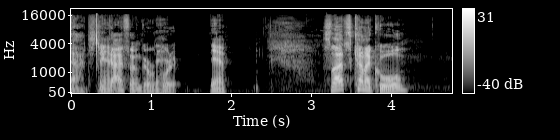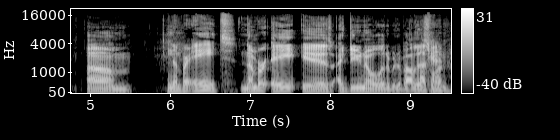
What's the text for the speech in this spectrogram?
Ah, just take Yeah. the iPhone, go record it. Yeah. So that's kind of cool. Number eight. Number eight is I do know a little bit about this Okay. one.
